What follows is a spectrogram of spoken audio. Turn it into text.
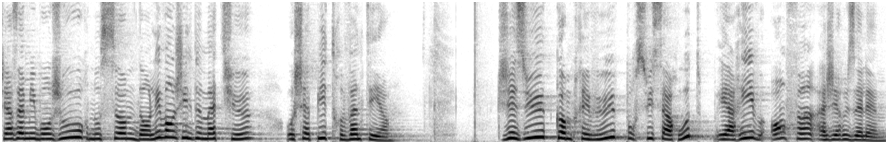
Chers amis, bonjour. Nous sommes dans l'évangile de Matthieu au chapitre 21. Jésus, comme prévu, poursuit sa route et arrive enfin à Jérusalem.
